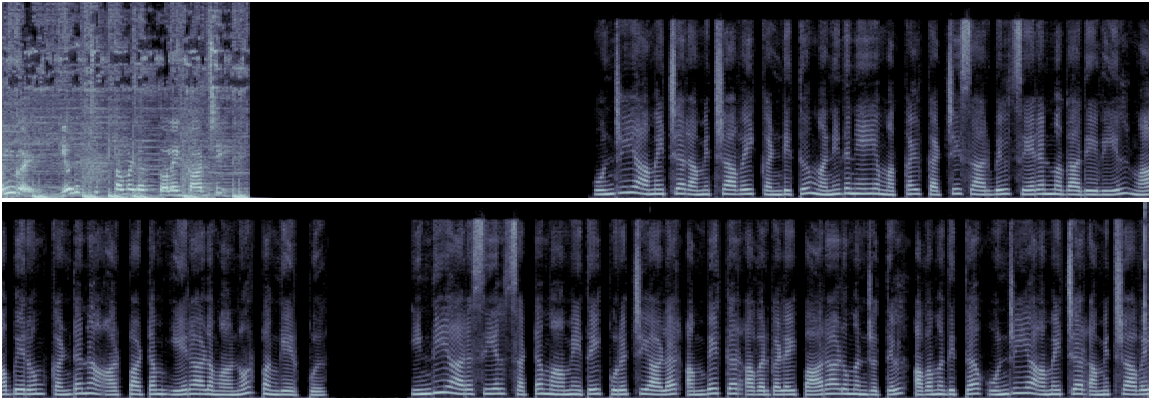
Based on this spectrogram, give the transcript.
உங்கள் எழுச்சி தமிழர் தொலைக்காட்சி. ஒன்றிய அமைச்சர் அமித்ஷாவை கண்டித்து மனிதநேய மக்கள் கட்சி சார்பில் சேரன்மகாதேவியில் மாபெரும் கண்டன ஆர்ப்பாட்டம் ஏராளமானோர் பங்கேற்பு. இந்திய அரசியல் சட்ட மாமேதை புரட்சியாளர் அம்பேத்கர் அவர்களை பாராளுமன்றத்தில் அவமதித்த ஒன்றிய அமைச்சர் அமித்ஷாவை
